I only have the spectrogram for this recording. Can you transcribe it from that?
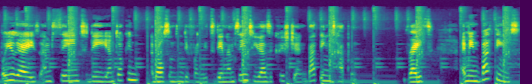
But you guys, I'm saying today, I'm talking about something differently today, and I'm saying to you as a Christian, bad things happen, right? I mean, bad things,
